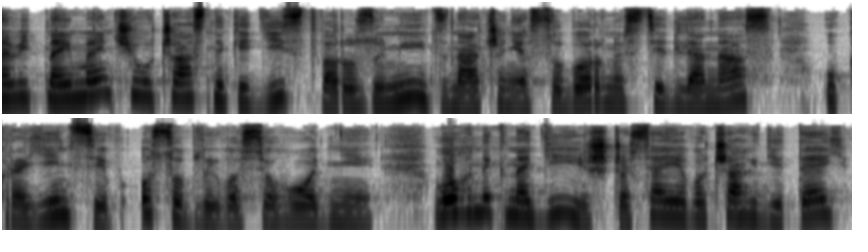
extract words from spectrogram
Навіть найменші учасники дійства розуміють значення соборності для нас, українців, особливо сьогодні. Вогник надії, що сяє в очах дітей,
